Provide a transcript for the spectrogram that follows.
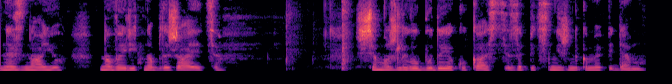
Не знаю, новий рік наближається. Ще, можливо, буде як у казці, за підсніжниками підемо.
